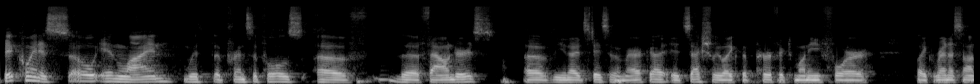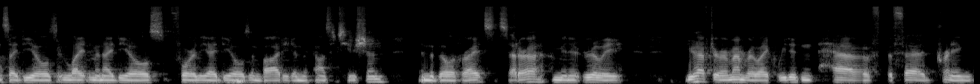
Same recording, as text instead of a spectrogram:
Bitcoin is so in line with the principles of the founders of the United States of America. It's actually like the perfect money for like Renaissance ideals, Enlightenment ideals, for the ideals embodied in the Constitution, in the Bill of Rights, et cetera. I mean, it really, you have to remember, like, we didn't have the Fed printing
